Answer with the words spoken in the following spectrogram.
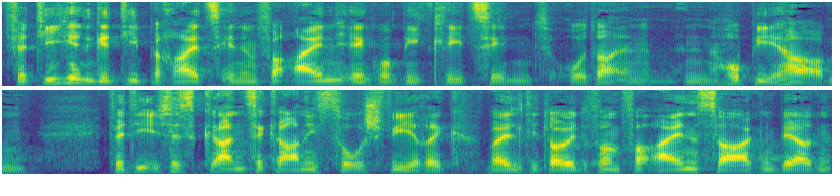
Für diejenigen, die bereits in einem Verein irgendwo Mitglied sind oder ein, ein, Hobby haben, für die ist das Ganze gar nicht so schwierig, weil die Leute vom Verein sagen werden,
